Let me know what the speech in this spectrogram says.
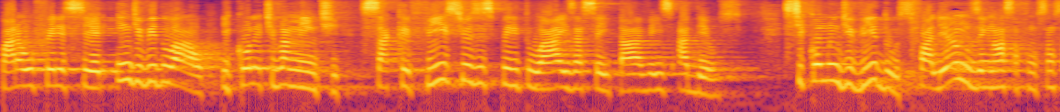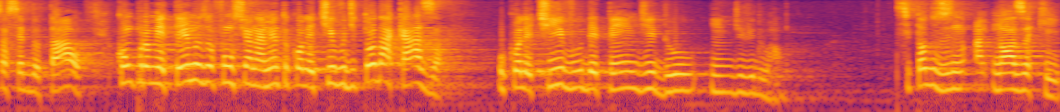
para oferecer individual e coletivamente sacrifícios espirituais aceitáveis a Deus. Se, como indivíduos, falhamos em nossa função sacerdotal, comprometemos o funcionamento coletivo de toda a casa. O coletivo depende do individual. Se todos nós aqui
